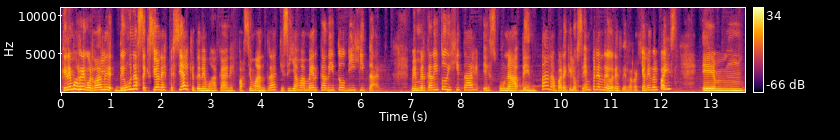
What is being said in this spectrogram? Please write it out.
Queremos recordarle de una sección especial que tenemos acá en Espacio Mantra que se llama Mercadito Digital. Mercadito Digital es una ventana para que los emprendedores de la región y del país em,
